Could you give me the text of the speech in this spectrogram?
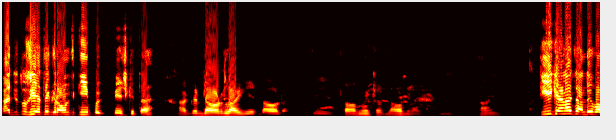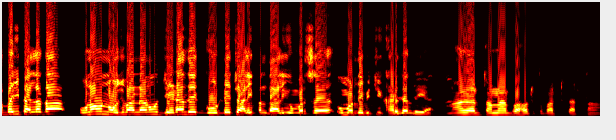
ਅੱਜ ਤੁਸੀਂ ਇੱਥੇ ਗਰਾਊਂਡ 'ਚ ਕੀ ਪੇਸ਼ ਕੀਤਾ? ਅੱਗੇ ਦੌੜ ਲਾਈਏ ਦੌੜ। 100 ਮੀਟਰ ਦੌੜ ਲਾਈਏ। ਹਾਂਜੀ ਕੀ ਕਹਿਣਾ ਚਾਹੁੰਦੇ ਹੋ ਬਾਬਾ ਜੀ? ਪਹਿਲਾਂ ਤਾਂ ਉਹਨਾਂ ਨੂੰ ਨੌਜਵਾਨਾਂ ਨੂੰ ਜਿਹੜਾਂ ਦੇ ਗੋਡੇ 40 45 ਉਮਰ ਸ ਉਮਰ ਦੇ ਵਿੱਚ ਹੀ ਖੜ ਜਾਂਦੇ ਆ। ਮੈਂ ਗੱਲ ਤਾਂ ਮੈਂ ਬਹੁਤ ਕਪੱਟ ਕਰਤਾ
